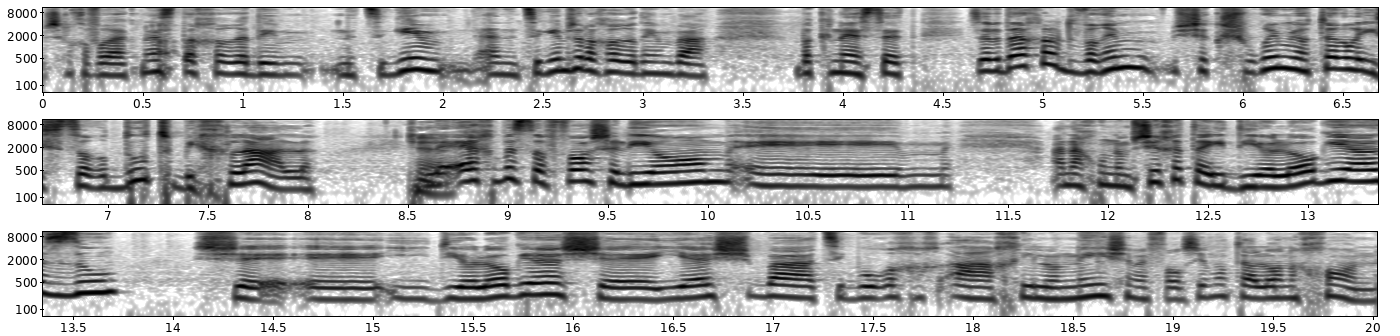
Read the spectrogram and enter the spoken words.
של חברי הכנסת החרדים, נציגים, הנציגים של החרדים בכנסת, זה בדרך כלל דברים שקשורים יותר להישרדות בכלל. כן. לאיך בסופו של יום אה, אנחנו נמשיך את האידיאולוגיה הזו. שהיא אידיאולוגיה שיש בציבור החילוני שמפרשים אותה לא נכון.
